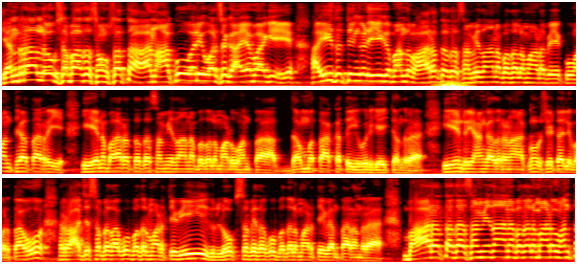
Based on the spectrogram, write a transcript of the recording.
ಕೆನರಾ ಲೋಕಸಭಾದ ಸಂಸತ್ತ ನಾಲ್ಕೂವರೆ ವರ್ಷ ಗಾಯವಾಗಿ ಐದು ತಿಂಗಳು ಈಗ ಬಂದು ಭಾರತದ ಸಂವಿಧಾನ ಬದಲು ಮಾಡಬೇಕು ಅಂತ ಹೇಳ್ತಾರ್ರಿ. ಏನು ಭಾರತದ ಸಂವಿಧಾನ ಬದಲು ಮಾಡುವಂಥ ದಮ್ಮ ತಾಕತೆ ಇವರಿಗೆ ಐತೆ ಅಂದ್ರೆ? ಏನ್ರಿ ಹಂಗಾದ್ರೆ ನಾಲ್ಕುನೂರು ಸೀಟಲ್ಲಿ ಬರ್ತಾವು, ರಾಜ್ಯಸಭೆದಾಗೂ ಬದಲು ಮಾಡ್ತೀವಿ, ಲೋಕಸಭೆದಾಗೂ ಬದಲು ಮಾಡ್ತೀವಿ ಅಂತಾರಂದ್ರೆ. ಭಾರತದ ಸಂವಿಧಾನ ಬದಲು ಮಾಡುವಂಥ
